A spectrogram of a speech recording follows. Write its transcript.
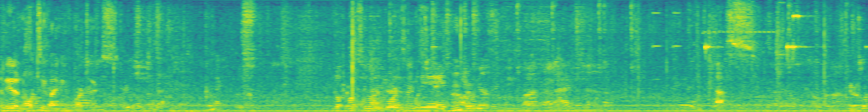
I need an multi-lining vortex. Multi-line vortex. 28. Pass. Here we.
